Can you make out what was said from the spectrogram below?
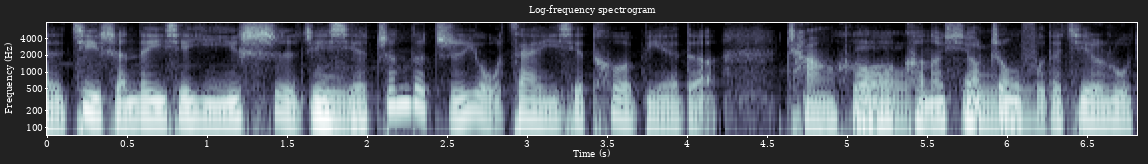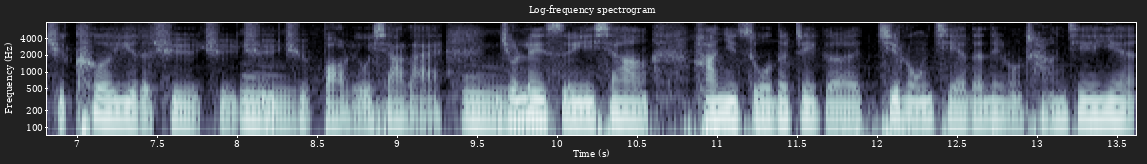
呃祭神的一些仪式，这些嗯真的只有在一些特别的场合，哦可能需要政嗯府的介入，去刻意的去去去嗯去保留下来。嗯就类似于像哈尼族的这个祭龙节的那种长街宴，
